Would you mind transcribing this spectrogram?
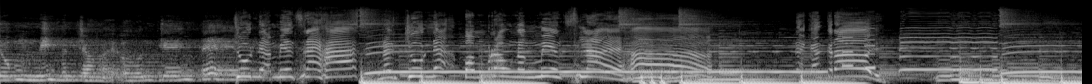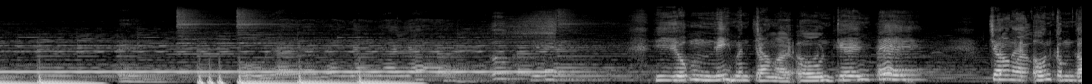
យំនេះមិនចង់ឲ្យអូនគេងទេជូនអ្នកមានស្នេហានិងជូនអ្នកបំរុងនឹងមានស្នេហាអ្នកខាងក្រោយយំនេះមិនចង់ឲ្យអូនគេងទេ ចង់ឲ្យអូនកំដ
